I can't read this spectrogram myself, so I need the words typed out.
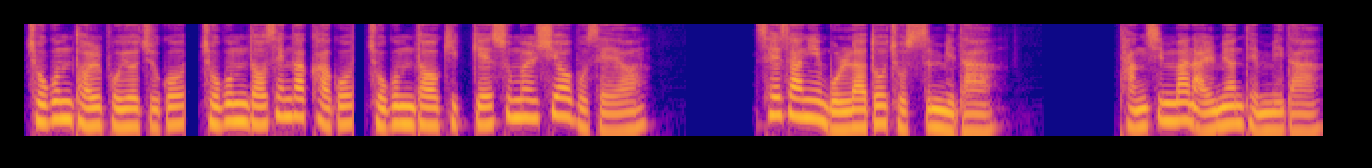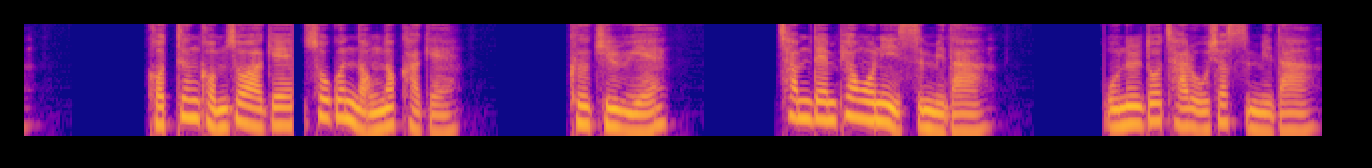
조금 덜 보여주고 조금 더 생각하고 조금 더 깊게 숨을 쉬어보세요. 세상이 몰라도 좋습니다. 당신만 알면 됩니다. 겉은 검소하게 속은 넉넉하게 그 길 위에 참된 평온이 있습니다. 오늘도 잘 오셨습니다.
